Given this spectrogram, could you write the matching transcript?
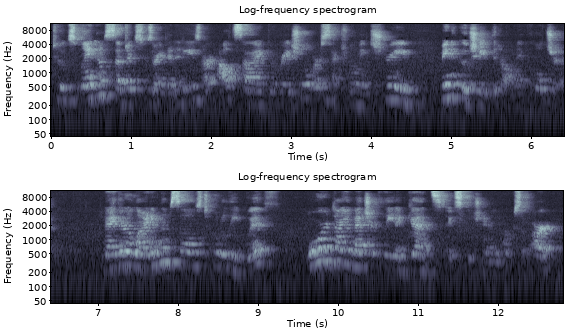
to explain how subjects whose identities are outside the racial or sexual mainstream may negotiate the dominant culture, neither aligning themselves totally with or diametrically against exclusionary works of art,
